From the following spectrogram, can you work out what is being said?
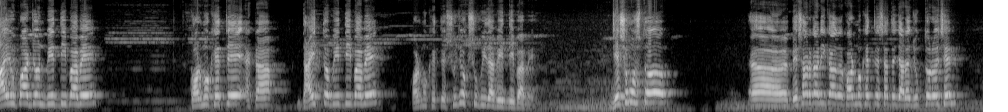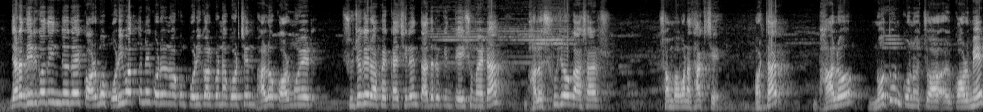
আয় উপার্জন বৃদ্ধি পাবে, কর্মক্ষেত্রে একটা দায়িত্ব বৃদ্ধি পাবে কর্মক্ষেত্রে সুযোগ সুবিধা বৃদ্ধি পাবে। যে সমস্ত বেসরকারি কর্মক্ষেত্রের সাথে যারা যুক্ত রয়েছেন, যারা দীর্ঘদিন ধরে কর্ম পরিবর্তনে কোনো রকম পরিকল্পনা করছেন, ভালো কর্মের সুযোগের অপেক্ষায় ছিলেন, তাদেরও কিন্তু এই সময়টা ভালো সুযোগ আসার সম্ভাবনা থাকছে। অর্থাৎ ভালো নতুন কোনো কর্মের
